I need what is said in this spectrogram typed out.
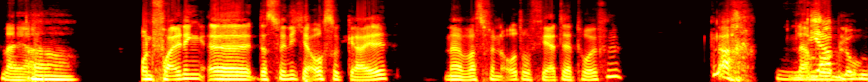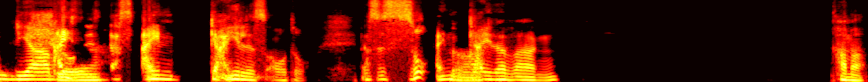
naja. Ah. Und vor allen Dingen, äh, das finde ich ja auch so geil. Na, was für ein Auto fährt der Teufel? Klar, Diablo. Diablo. Scheiße, ist das ein geiles Auto. Das ist so ein ja. geiler Wagen. Hammer.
